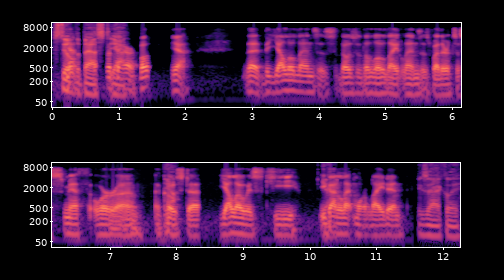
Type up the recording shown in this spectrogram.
still Yeah, the best. But Yeah, they are both. Yeah, the the yellow lenses. Those are the low light lenses. Whether it's a Smith or uh, a Costa, yellow is key. You Yeah. got to let more light in. exactly.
